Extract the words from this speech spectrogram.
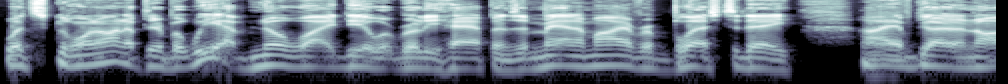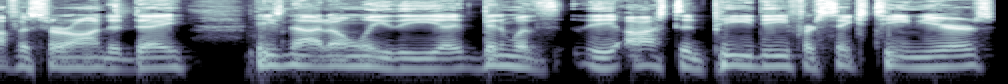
what's going on up there, but we have no idea what really happens. And man, am I ever blessed today? I have got an officer on today. He's not only the uh, been with the Austin PD for 16 years.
